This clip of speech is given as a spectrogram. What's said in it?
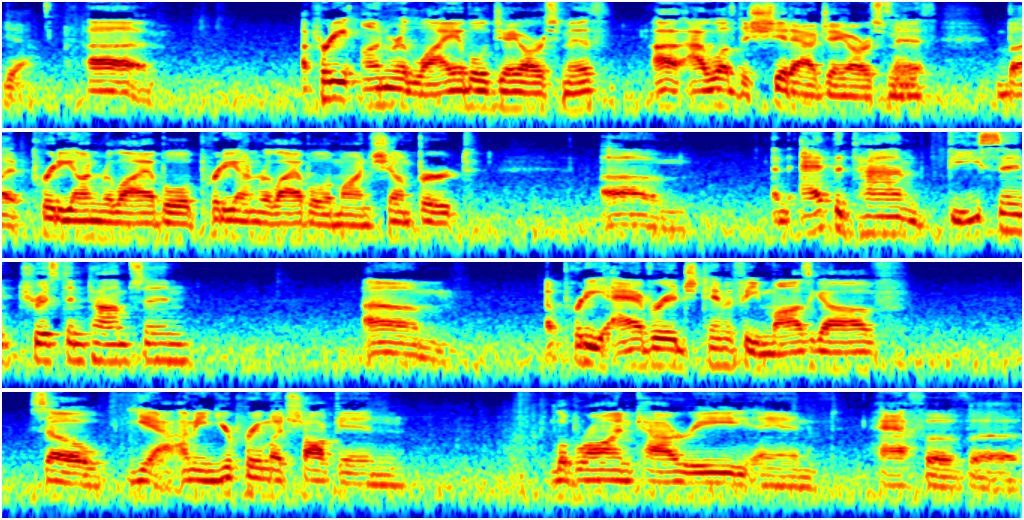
Yeah. Uh, a pretty unreliable J.R. Smith. I, I love the shit out of J.R. Smith, but pretty unreliable. Pretty unreliable Iman Shumpert. Um, and at the time, decent Tristan Thompson. Um, a pretty average Timofey Mozgov. So yeah, I mean, you're pretty much talking LeBron, Kyrie, and half of uh,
